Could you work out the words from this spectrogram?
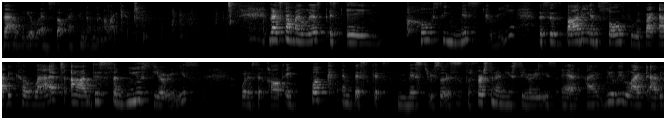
value and so I think I'm gonna like it. Next on my list is a cozy mystery. This is Body and Soul Food by Abby Collette. Uh, this is a new series what is it called? A Book and Biscuits Mystery. So this is the first in a new series and I really liked Abby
